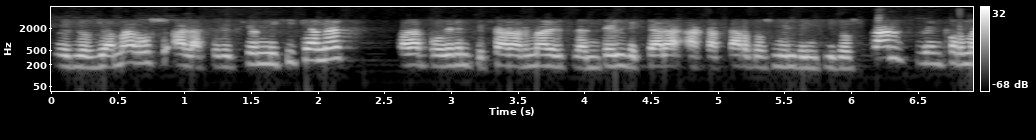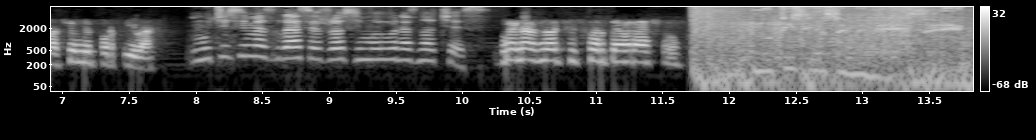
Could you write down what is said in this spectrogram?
pues los llamados a la selección mexicana para poder empezar a armar el plantel de cara a Qatar 2022. Pam, la información deportiva. Muchísimas gracias, Rosy. Muy buenas noches. Buenas noches, fuerte abrazo. Noticias MBS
